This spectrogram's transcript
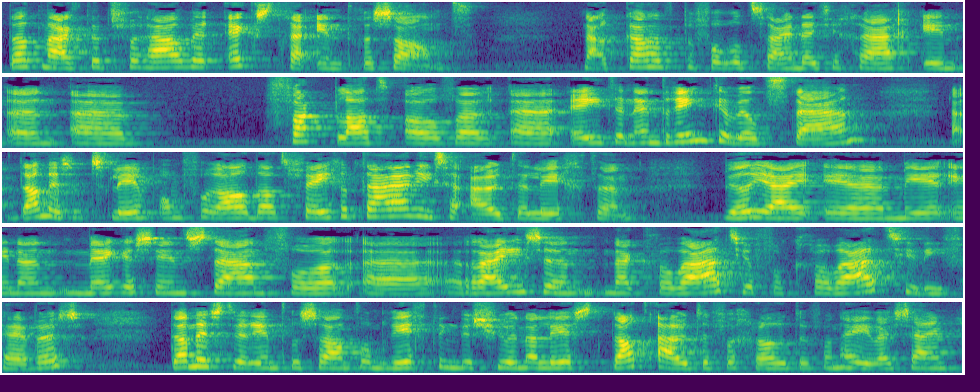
dat maakt het verhaal weer extra interessant. Nou, kan het bijvoorbeeld zijn dat je graag in een uh, vakblad over uh, eten en drinken wilt staan. Nou, dan is het slim om vooral dat vegetarische uit te lichten. Wil jij uh, meer in een magazine staan voor reizen naar Kroatië of voor Kroatië-liefhebbers? Dan is het weer interessant om richting de journalist dat uit te vergroten. Van hé, hey, wij zijn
